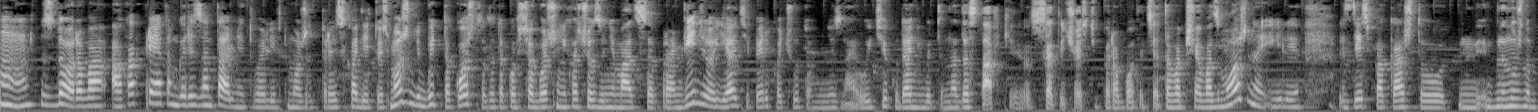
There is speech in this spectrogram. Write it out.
Mm, здорово. А как при этом горизонтальный твой лифт может происходить? То есть может ли быть такое, что ты такой, все, больше не хочу заниматься прям видео, я теперь хочу там, не знаю, уйти куда-нибудь там на доставке с этой частью поработать. Это вообще возможно или здесь пока что нужно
